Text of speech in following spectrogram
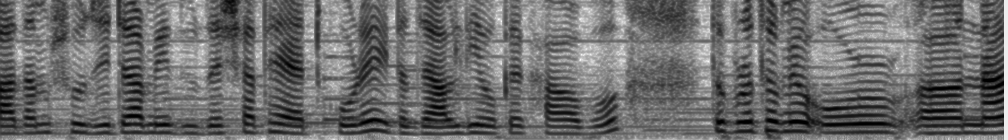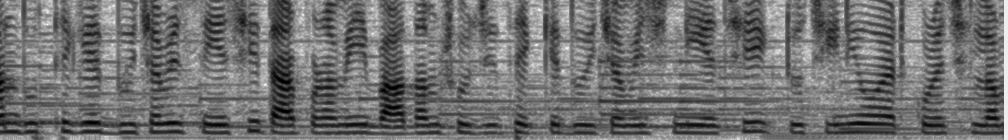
বাদাম সুজিটা আমি দুধের সাথে অ্যাড করে, এটা জাল দিয়ে ওকে খাওয়াবো। তো প্রথমে ওর নান দুধ থেকে দুই চামচ নিয়েছি, তারপর আমি বাদাম সুজি থেকে দুই চামচ নিয়েছি, একটু চিনিও অ্যাড করেছিলাম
